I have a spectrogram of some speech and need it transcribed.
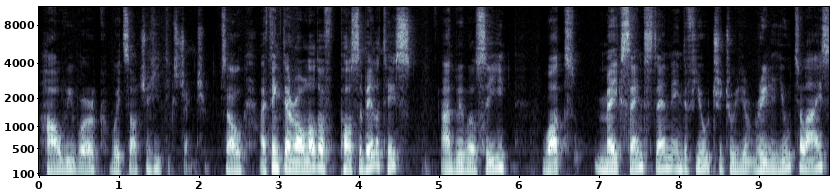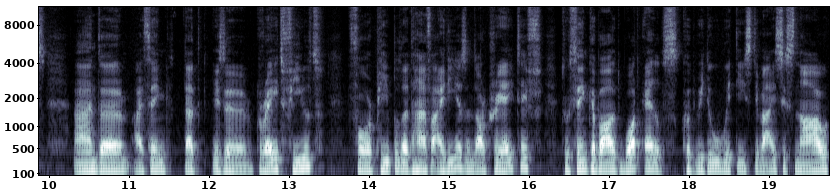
how we work with such a heat exchanger. So I think there are a lot of possibilities, and we will see what makes sense then in the future to really utilize. And uh, I think that is a great field for people that have ideas and are creative to think about what else could we do with these devices now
